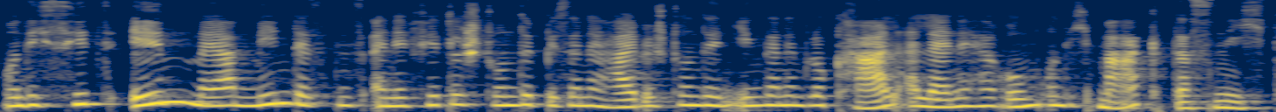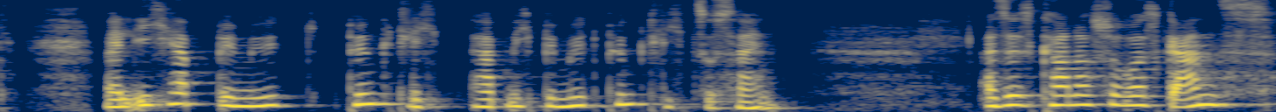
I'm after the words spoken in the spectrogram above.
Und ich sitze immer mindestens eine Viertelstunde bis eine halbe Stunde in irgendeinem Lokal alleine herum und ich mag das nicht, weil ich habe bemüht, pünktlich, habe mich bemüht, pünktlich zu sein. Also es kann auch sowas ganz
